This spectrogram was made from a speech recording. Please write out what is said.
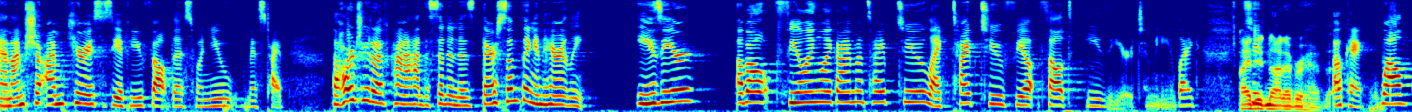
and I'm sure I'm curious to see if you felt this when you mistype. The hard truth I've kind of had to sit in is there's something inherently easier about feeling like I'm a type two. Like type two feel, felt easier to me. Like I to- did not ever have that. Okay, well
